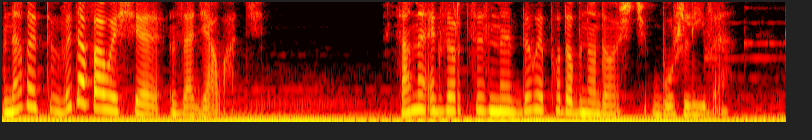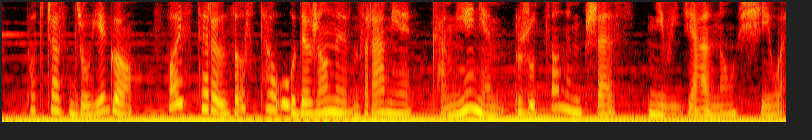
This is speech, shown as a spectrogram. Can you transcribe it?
nawet wydawały się zadziałać. Same egzorcyzmy były podobno dość burzliwe. Podczas drugiego Foister został uderzony w ramię kamieniem rzuconym przez niewidzialną siłę.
